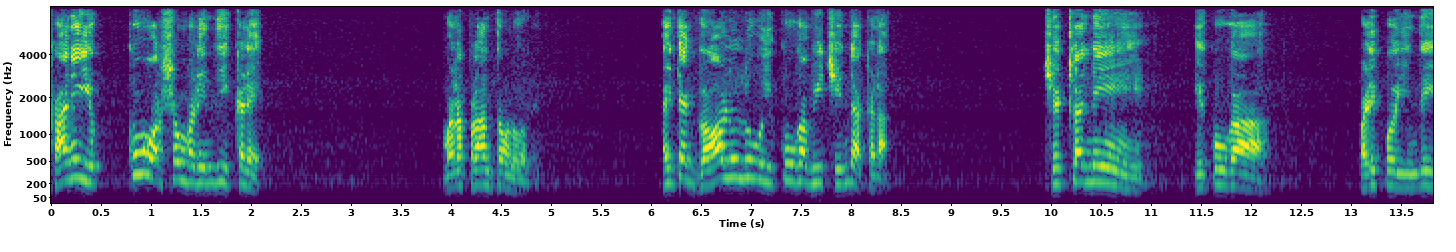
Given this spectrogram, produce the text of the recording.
కానీ ఎక్కువ వర్షం పడింది ఇక్కడే మన ప్రాంతంలోనే. అయితే గాలులు ఎక్కువగా వీచింది అక్కడ. చెట్లన్నీ ఎక్కువగా పడిపోయింది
